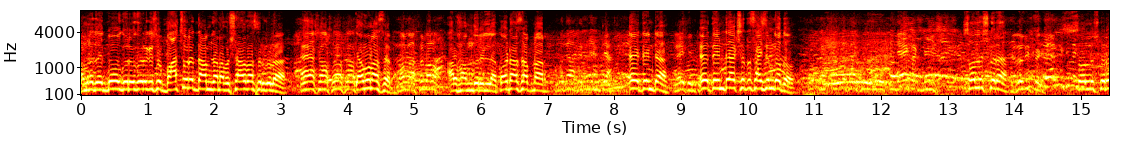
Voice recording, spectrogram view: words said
আমরা দেখব ঘুরে ঘুরে কিছু বাছুরের দাম জানাব সার বাছুরগুলা কেমন আছেন? আলহামদুলিল্লাহ কয়টা আছে আপনার? এই তিনটা। এই তিনটা। একসাথে চাইছেন কত? চল্লিশ করে। চল্লিশ করে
